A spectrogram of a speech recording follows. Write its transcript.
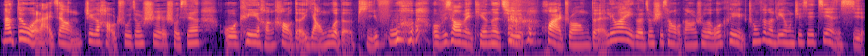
那对我来讲，这个好处就是，首先我可以很好的养我的皮肤，我不需要每天的去 化妆。对，另外一个就是像我刚刚说的，我可以充分的利用这些间隙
